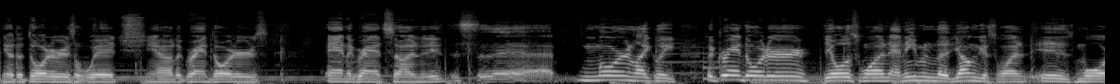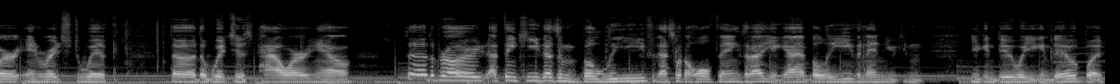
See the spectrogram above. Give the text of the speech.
you know, the daughter is a witch, you know, the granddaughters and the grandson. It's uh, more than likely the granddaughter, the oldest one, and even the youngest one is more enriched with the the witch's power. You know, the the brother, I think he doesn't believe. That's what the whole thing's about. You gotta believe, and then you can you can do what you can do. But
